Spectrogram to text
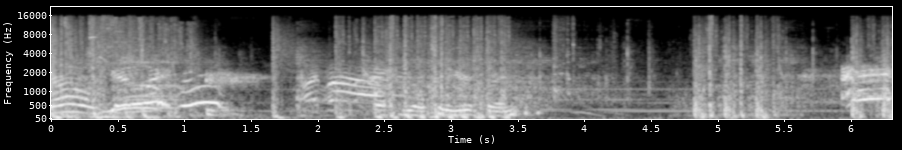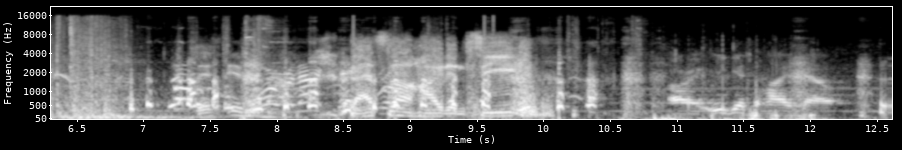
No, get away from me! You'll kill your friend. This is. That's not hide and seek. Alright, we get to hide now.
